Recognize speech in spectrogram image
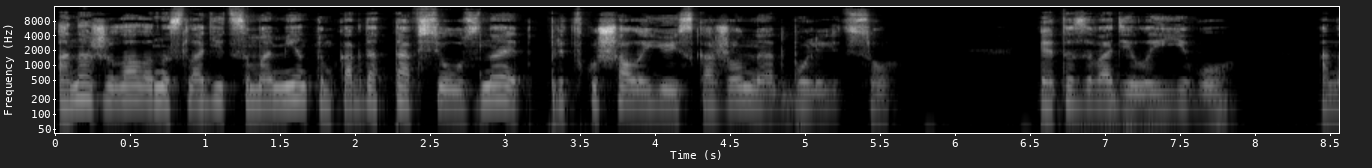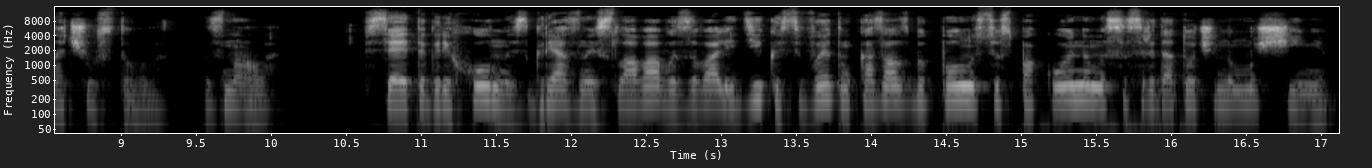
Она желала насладиться моментом, когда та все узнает, предвкушала ее искаженное от боли лицо. Это заводило и его. Она чувствовала, знала. Вся эта греховность, грязные слова вызывали дикость в этом, казалось бы, полностью спокойном и сосредоточенном мужчине.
